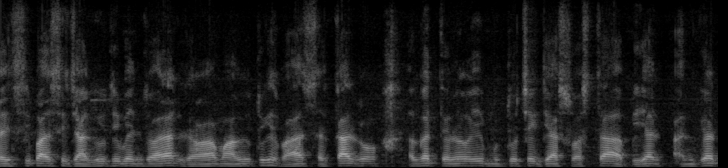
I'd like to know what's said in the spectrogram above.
પ્રિન્સિપાલ શ્રી જાગૃતિબેન દ્વારા જણાવવામાં આવ્યું હતું કે ભારત સરકારનો અગત્યનો એ મુદ્દો છે જ્યાં સ્વચ્છતા અભિયાન અંતર્ગત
